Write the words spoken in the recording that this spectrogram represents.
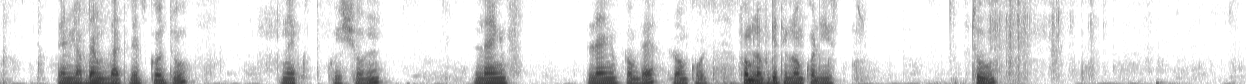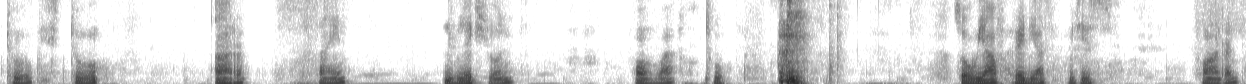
then we have done with that. Let's go to next question. Length length of the long chord formula of getting long chord is 2 2 is 2 r sine deflection over 2 so we have radius which is 400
